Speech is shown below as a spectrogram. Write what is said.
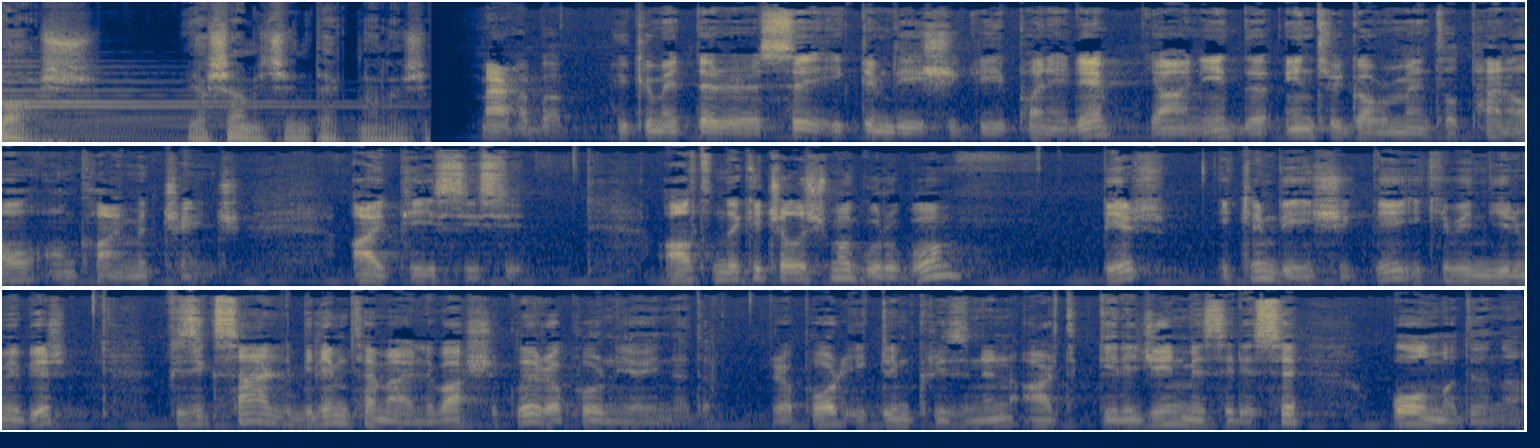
Boş, yaşam için teknoloji. Merhaba, Hükümetler Arası İklim Değişikliği Paneli yani The Intergovernmental Panel on Climate Change, IPCC. Altındaki çalışma grubu 1. İklim Değişikliği 2021 Fiziksel Bilim Temelli başlıklı raporunu yayınladı. Rapor iklim krizinin artık geleceğin meselesi olmadığını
